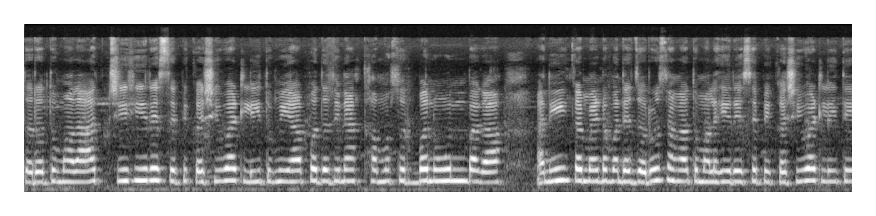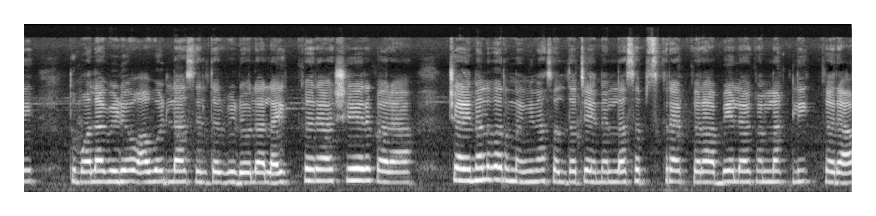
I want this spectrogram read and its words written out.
तर तुम्हाला आजची ही रेसिपी कशी वाटली तुम्ही या पद्धतीने अख्खा मसूर बनवून बघा आणि कमेंटमध्ये जरूर सांगा तुम्हाला ही रेसिपी कशी वाटली ते. तुम्हाला व्हिडिओ आवडला असेल तर व्हिडिओला लाईक करा शेअर करा. चॅनलवर नवीन असाल तर चॅनलला सबस्क्राईब करा बेल आयकॉनला क्लिक करा.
